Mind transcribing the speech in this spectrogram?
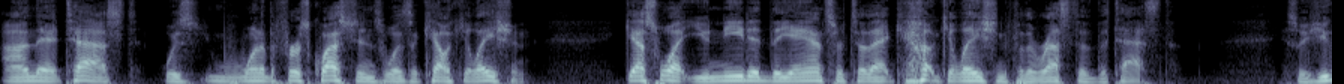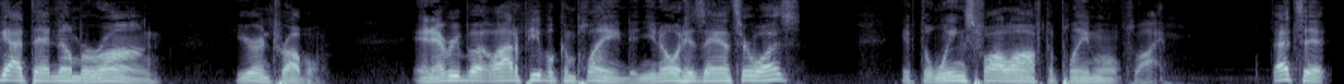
on that test was one of the first questions was a calculation guess what? You needed the answer to that calculation for the rest of the test. So if you got that number wrong, you're in trouble. And everybody, a lot of people complained. And you know what his answer was? If the wings fall off, the plane won't fly. That's it.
